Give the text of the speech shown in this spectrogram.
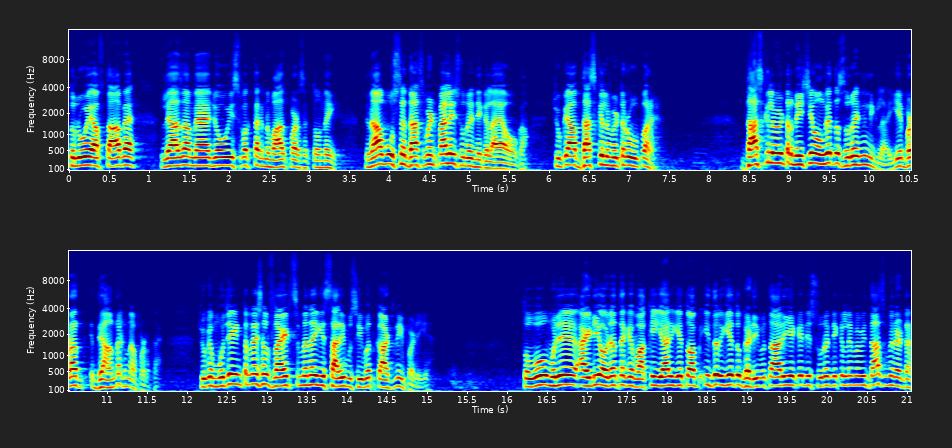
طلوع آفتاب ہے، لہٰذا میں جو اس وقت تک نماز پڑھ سکتا ہوں۔ نہیں، جناب، اس سے دس منٹ پہلے ہی سورج نکل آیا ہوگا کیونکہ آپ دس کلو میٹر اوپر ہیں۔ دس کلو میٹر نیچے ہوں گے تو سورج نہیں نکلا، یہ بڑا دھیان رکھنا پڑتا ہے۔ کیونکہ مجھے انٹرنیشنل فلائٹس میں نا یہ ساری مصیبت کاٹنی پڑی ہے۔ تو وہ مجھے آئیڈیا ہو جاتا ہے کہ واقعی یار یہ تو اب ادھر یہ تو گھڑی بتا رہی ہے کہ جی سورج نکلنے میں بھی دس منٹ ہے۔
